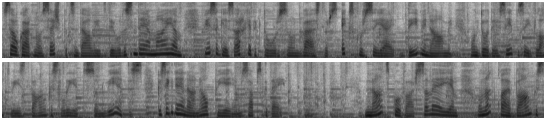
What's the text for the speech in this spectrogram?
Savukārt no 16. līdz 20. maijam piesakies arhitektūras un vēstures ekskursijai divināmi un dodies iepazīt Latvijas bankas lietas un vietas, kas ikdienā nav pieejamas apskatēji nāca kopā ar savējiem un atklāja bankas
